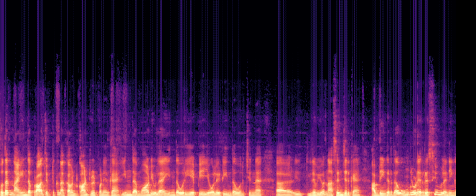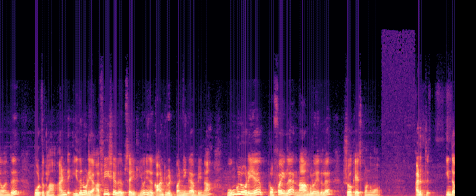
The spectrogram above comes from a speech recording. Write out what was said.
ஸோ தட் நான் இந்த ப்ராஜெக்ட்டுக்கு நான் கவன் கான்ட்ரிபியூட் பண்ணியிருக்கேன். இந்த மாடியூலை இந்த ஒரு ஏபிஐயோ இல்லாட்டி இந்த ஒரு சின்ன இதுவையோ நான் செஞ்சுருக்கேன் அப்படிங்கிறத உங்களுடைய ரெஸ்யூமில் நீங்கள் வந்து போட்டுக்கலாம். அண்ட் இதனுடைய அஃபிஷியல் வெப்சைட்லையும் நீங்கள் கான்ட்ரிபியூட் பண்ணீங்க அப்படின்னா உங்களுடைய ப்ரொஃபைலை நாங்களும் இதில் ஷோகேஸ் பண்ணுவோம். அடுத்து இந்த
